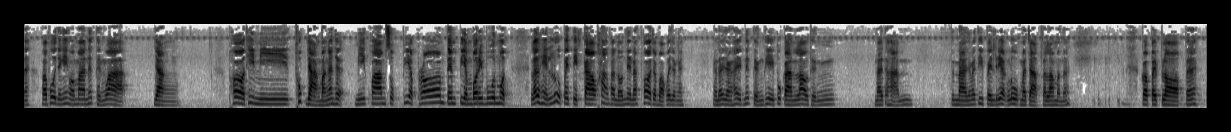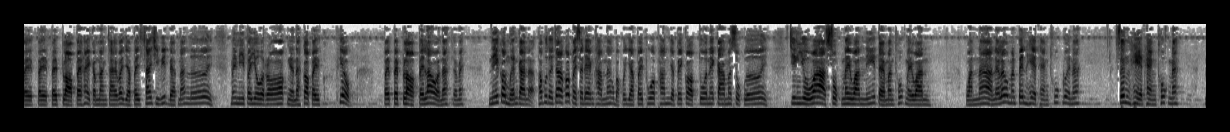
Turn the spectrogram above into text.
นะพอพูดอย่างนี้ผมมานึกถึงว่าอย่างพ่อที่มีทุกอย่างบางงั้นเถอะ มีความสุขเพียบพร้อม เต็มเปี่ยมบริบูรณ์หมด แล้วเห็นลูกไปติดกาวข้างถนนเนี่ยนะพ่อจะบอกว่ายังไงนะยังให้นึกถึงที่ผู้การเล่าถึงนายทหารนายยังไม่ที่ไปเรียกลูกมาจากสลัมอะนะก็ไปปลอบนะไปไปไปปลอบไปให้กำลังใจว่าอย่าไปใช้ชีวิตแบบนั้นเลย ไม่มีประโยชน์หรอกเนี่ยนะก็ไป เที่ยวไปไปปลอบไปเล่าอะนะใช่ไหมนี้ก็เหมือนกันอะพระพุทธเจ้าก็ไปแสดงธรรมนะบอกว่าอย่าไปพัวพันอย่าไปกอบตัวในการมาสุขเลย จริงอยู่ว่าสุขในวันนี้แต่มันทุกในวันวันหน้าแล้วแล้วมันเป็นเหตุแห่งทุกข์ด้วยนะ ซึ่งเหตุแห่งทุกข์นะ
